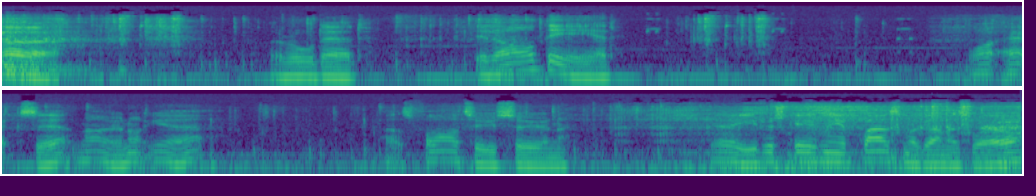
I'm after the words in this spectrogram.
Uh. They're all dead. They're all dead. What exit? No, not yet. That's far too soon. Yeah, you just gave me a plasma gun as well.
